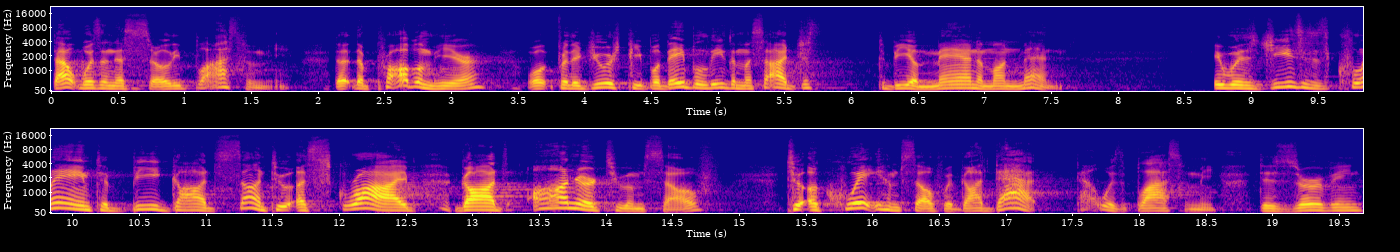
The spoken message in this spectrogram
That wasn't necessarily blasphemy. The, the problem here, well, for the Jewish people, they believed the Messiah just to be a man among men. It was Jesus' claim to be God's son, to ascribe God's honor to himself, to equate himself with God. That, that was blasphemy, deserving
